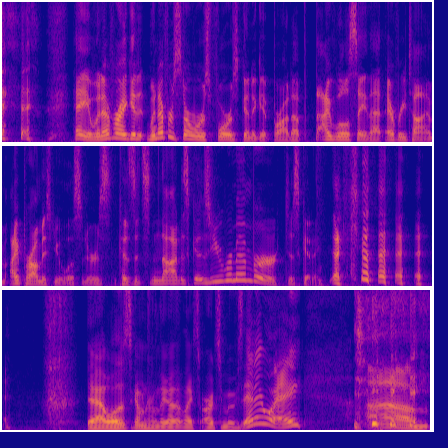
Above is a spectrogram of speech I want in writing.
hey, whenever I get whenever Star Wars 4 is going to get brought up, I will say that every time. I promise you, listeners, because it's not as good as you remember. Just kidding. yeah, well, this is coming from the guy that likes artsy movies. Anyway, um,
